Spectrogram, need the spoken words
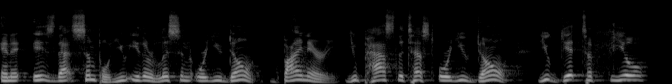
And it is that simple. You either listen or you don't. Binary. You pass the test or you don't. You get to feel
